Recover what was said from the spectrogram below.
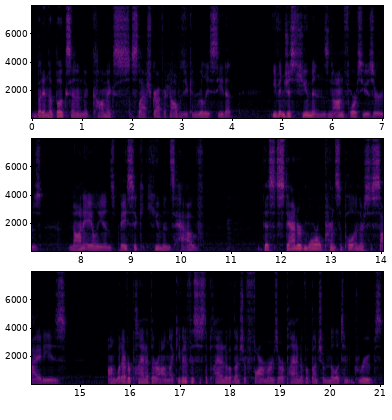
but in the books and in the comics slash graphic novels, you can really see that even just humans, non force users, non aliens, basic humans have this standard moral principle in their societies on whatever planet they're on. Like, even if it's just a planet of a bunch of farmers or a planet of a bunch of militant groups,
